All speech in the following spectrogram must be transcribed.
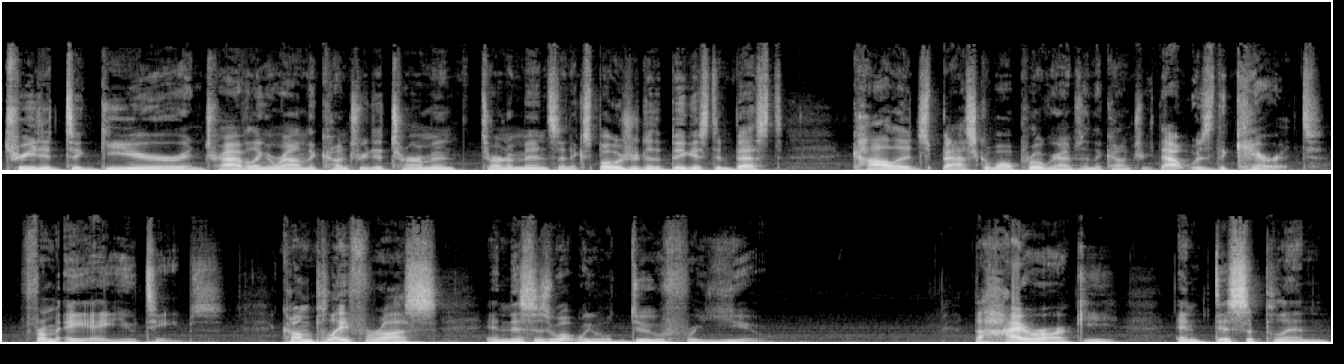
treated to gear and traveling around the country to tournaments and exposure to the biggest and best college basketball programs in the country. That was the carrot from AAU teams. Come play for us, and this is what we will do for you. The hierarchy and discipline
